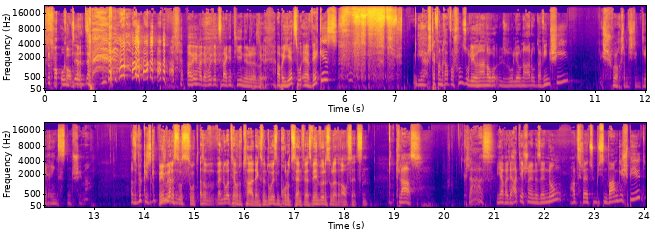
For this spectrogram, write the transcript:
Und, komm, ähm, auf jeden Fall, der wohnt jetzt in Argentinien oder Okay. so. Aber jetzt, wo er weg ist, ja, Stefan Raab war schon so Leonardo, so Leonardo da Vinci. Ich schwöre, ich habe nicht den geringsten Schimmer. Also wirklich, es gibt Wen niemanden- würdest du es zu, also wenn du an TV Total denkst, wenn du jetzt ein Produzent wärst, wen würdest du da draufsetzen? Klaas. Klaas. Ja, weil der hat jetzt schon eine Sendung, hat sich da jetzt ein bisschen warm gespielt,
